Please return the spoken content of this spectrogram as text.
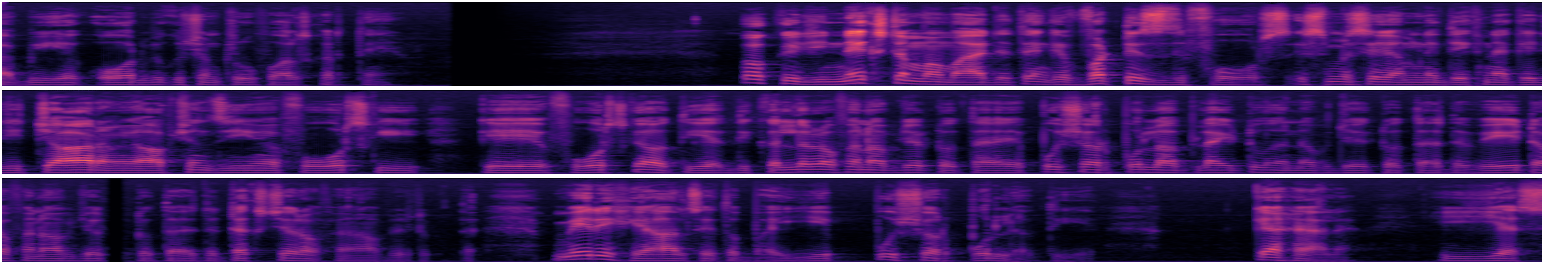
अभी एक और भी कुछ हम ट्रू फॉल्स करते हैं ओके okay जी नेक्स्ट हम हम आ जाते हैं कि व्हाट इज़ द फोर्स इसमें से हमने देखना है कि जी, चार हमें ऑप्शन दिए हुए फोर्स की, कि फोर्स क्या होती है? The colour of an object होता है पुश और pull apply to an object होता है the weight of an object होता है the texture of an object होता है। मेरे ख्याल से तो भाई ये पुश और पुल होती है। क्या ख्याल है? यस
